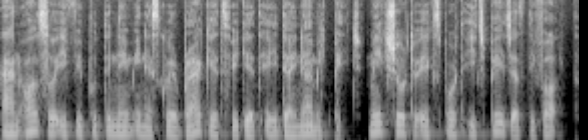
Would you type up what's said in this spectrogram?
And also if we put the name in a square brackets, we get a dynamic page. Make sure to export each page as default.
